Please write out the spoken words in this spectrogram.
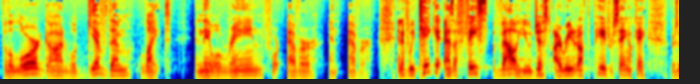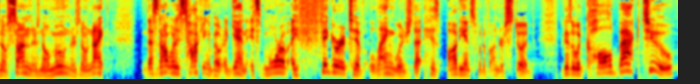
for the Lord God will give them light, and they will reign forever and ever. And if we take it as a face value, just I read it off the page, we're saying, okay, there's no sun, there's no moon, there's no night. That's not what he's talking about. Again, it's more of a figurative language that his audience would have understood because it would call back to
